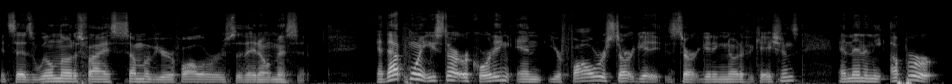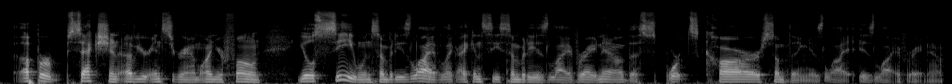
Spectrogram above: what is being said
it says we'll notify some of your followers so they don't miss it. At that point, you start recording, and your followers start getting start getting notifications. And then in the upper upper section of your Instagram on your phone, you'll see when somebody is live. Like I can see somebody is live right now. The sports car something is live is live right now,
